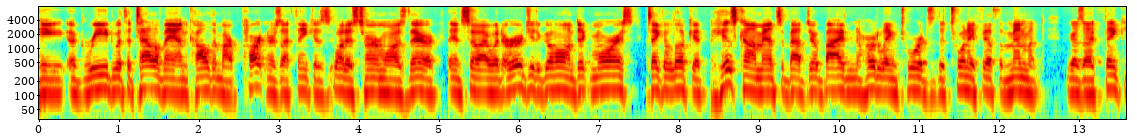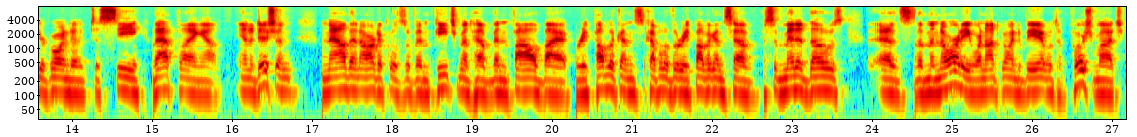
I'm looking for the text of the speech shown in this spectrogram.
He agreed with the Taliban, called them our partners, I think is what his term was there. And so I would urge you to go on Dick Morris, take a look at his comments about Joe Biden hurtling towards the 25th Amendment, because I think you're going to, to see that playing out. In addition, now that articles of impeachment have been filed by Republicans, a couple of the Republicans have submitted those. As the minority, we're not going to be able to push much,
